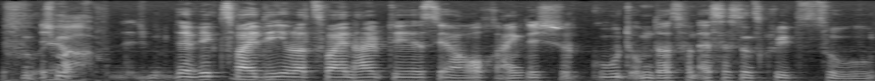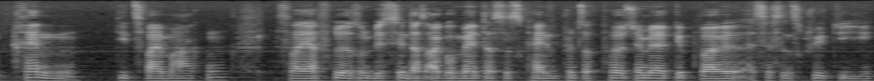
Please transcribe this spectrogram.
Ich, ich ja. der Weg 2D oder 2,5D ist ja auch eigentlich gut, um das von Assassin's Creed zu trennen die zwei Marken. Das war ja früher so ein bisschen das Argument, dass es keinen Prince of Persia mehr gibt, weil Assassin's Creed die,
